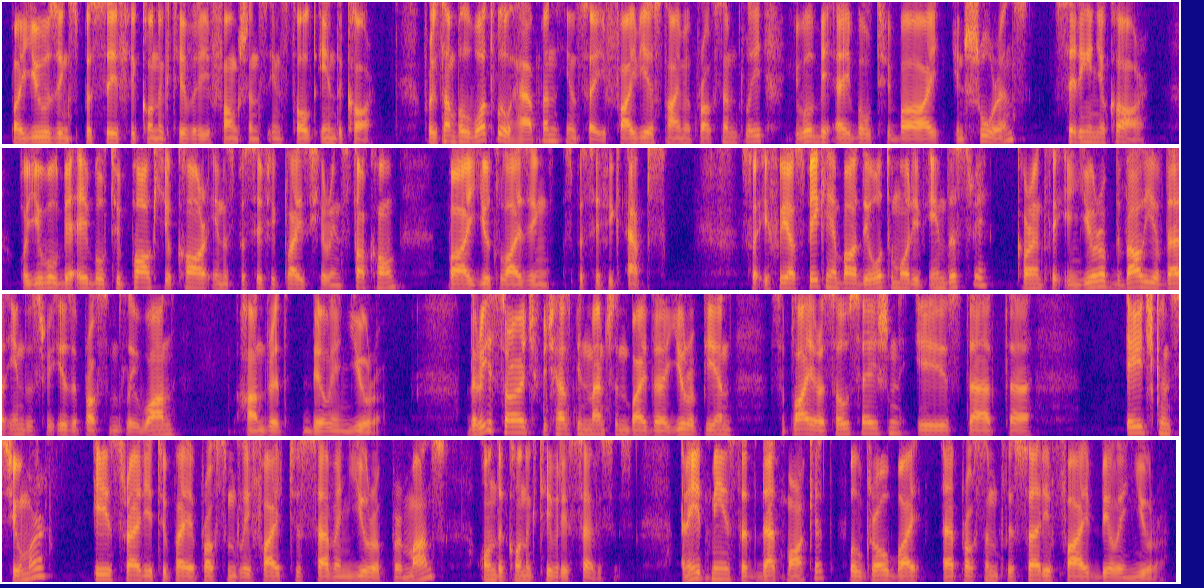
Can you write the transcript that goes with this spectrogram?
by using specific connectivity functions installed in the car. For example, what will happen in, say, five years' time approximately? You will be able to buy insurance sitting in your car, or you will be able to park your car in a specific place here in Stockholm by utilizing specific apps. So, if we are speaking about the automotive industry, currently in Europe, the value of that industry is approximately 1 100 billion euro. The research, which has been mentioned by the European Supplier Association, is that uh, each consumer is ready to pay approximately 5 to 7 euro per month on the connectivity services. And it means that that market will grow by approximately 35 billion euro.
